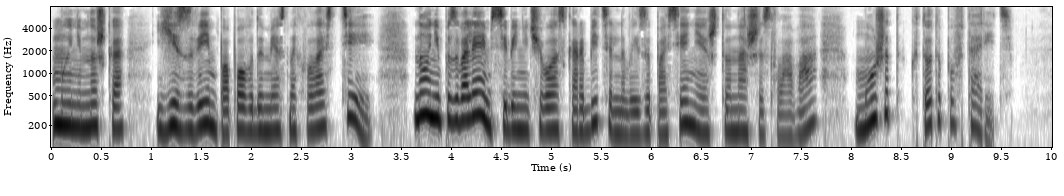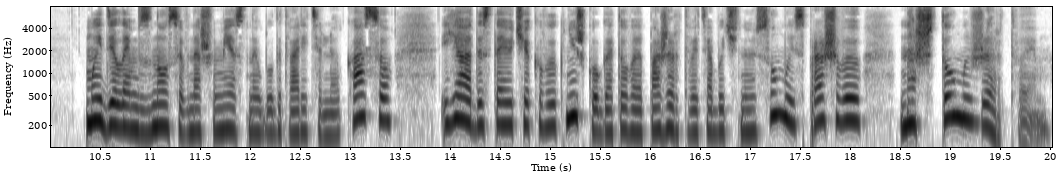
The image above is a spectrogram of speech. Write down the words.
Мы немножко язвим по поводу местных властей, но не позволяем себе ничего оскорбительного из опасения, что наши слова может кто-то повторить. Мы делаем взносы в нашу местную благотворительную кассу. Я достаю чековую книжку, готовая пожертвовать обычную сумму, и спрашиваю, на что мы жертвуем.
